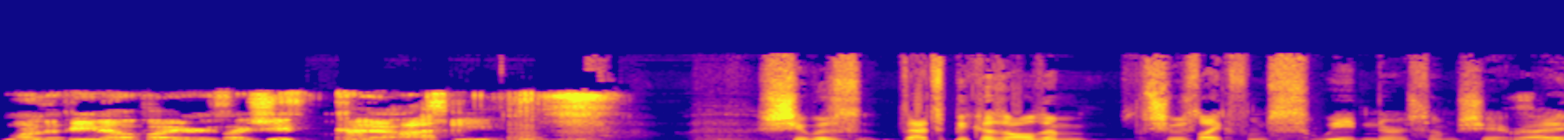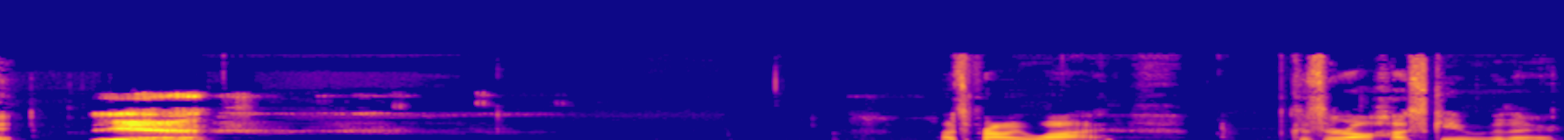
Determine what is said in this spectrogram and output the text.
one of the female fighters. Like she's kind of husky. She was. That's because all them. She was like from Sweden or some shit, right? Yeah. That's probably why. Because they're all husky over there.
